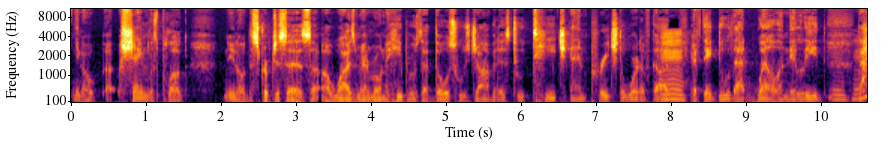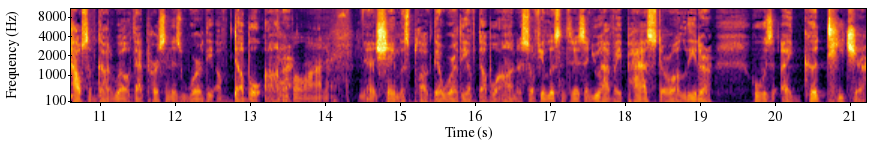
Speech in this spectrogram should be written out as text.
you know, a shameless plug. You know, the scripture says, a wise man wrote in Hebrews that those whose job it is to teach and preach the word of God, if they do that well and they lead the house of God well, that person is worthy of double honor. Double honor. Uh, shameless plug, they're worthy of double honor. So if you listen to this and you have a pastor or a leader who's a good teacher,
